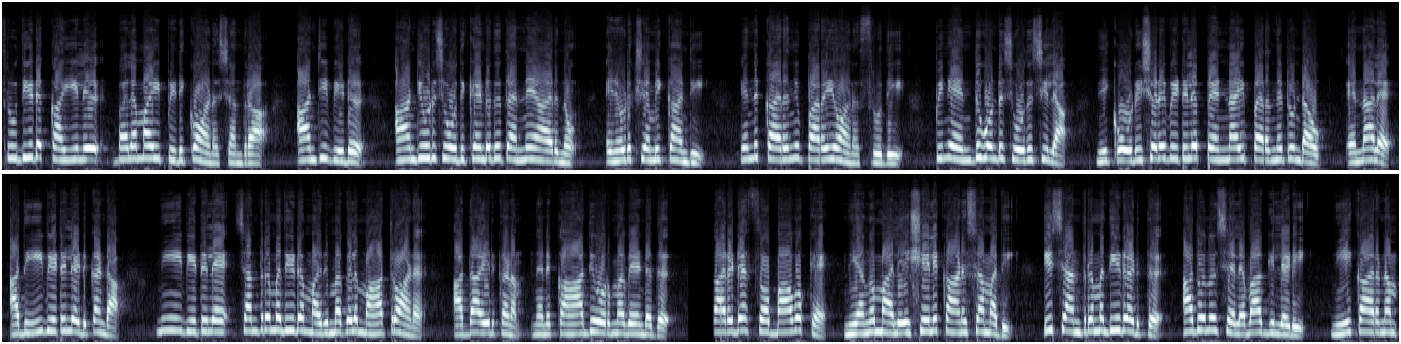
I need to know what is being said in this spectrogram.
ശ്രുതിയുടെ കയ്യിൽ ബലമായി പിടിക്കുവാണ് ചന്ദ്ര. ആന്റി വിട്. ആന്റിയോട് ചോദിക്കേണ്ടത് തന്നെയായിരുന്നു. എന്നോട് ക്ഷമിക്കാന്റി എന്ന് കരഞ്ഞു പറയുവാണ് ശ്രുതി. പിന്നെ എന്തുകൊണ്ട് ചോദിച്ചില്ല? നീ കോടീശ്വര വീട്ടിലെ പെണ്ണായി പറഞ്ഞിട്ടുണ്ടാവും. എന്നാലേ അത് ഈ വീട്ടിൽ എടുക്കണ്ട. നീ ഈ വീട്ടിലെ ചന്ദ്രമതിയുടെ മരുമകൾ മാത്രമാണ്. അതായിരിക്കണം നിനക്ക് ആദ്യം ഓർമ്മ വേണ്ടത്. കാരുടെ സ്വഭാവമൊക്കെ നീ അങ്ങ് മലേഷ്യയിൽ കാണിച്ചാൽ മതി. ഈ ചന്ദ്രമതിയുടെ അടുത്ത് അതൊന്നും ചെലവാകില്ലടി. നീ കാരണം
